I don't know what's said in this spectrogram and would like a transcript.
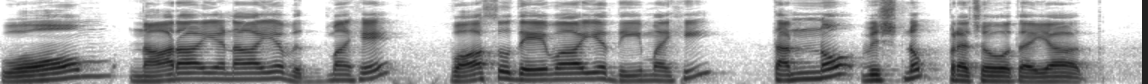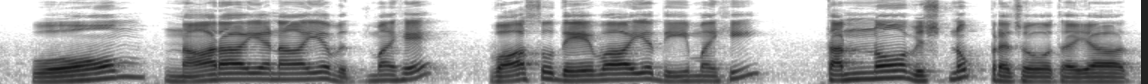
ஓம் நாராயணாய வித்மகே வாசுதேவாய தீமகி தன்னோ விஷ்ணு பிரச்சோதயாத். ஓம் நாராயணாய வித்மகே வாசுதேவாய தீமகி தன்னோ விஷ்ணு பிரச்சோதயாத்.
